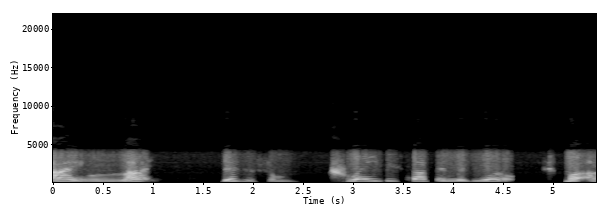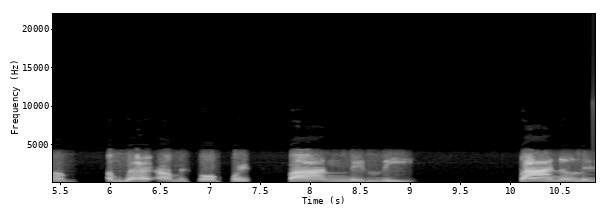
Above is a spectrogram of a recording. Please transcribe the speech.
I ain't lying. This is some crazy stuff in this world. But um, I'm glad uh, Mr. On Point finally finally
